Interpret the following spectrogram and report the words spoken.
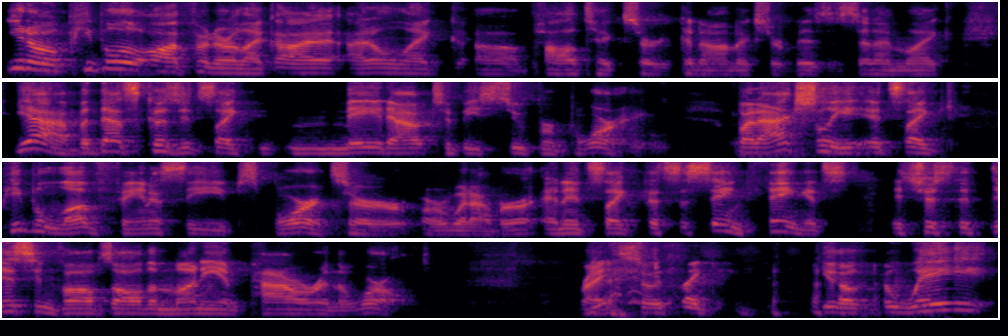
you know people often are like I I don't like uh, politics or economics or business, and I'm like yeah, but that's because it's like made out to be super boring but actually it's like people love fantasy sports or or whatever and it's like that's the same thing it's it's just that this involves all the money and power in the world right. Yeah. so it's like you know the way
